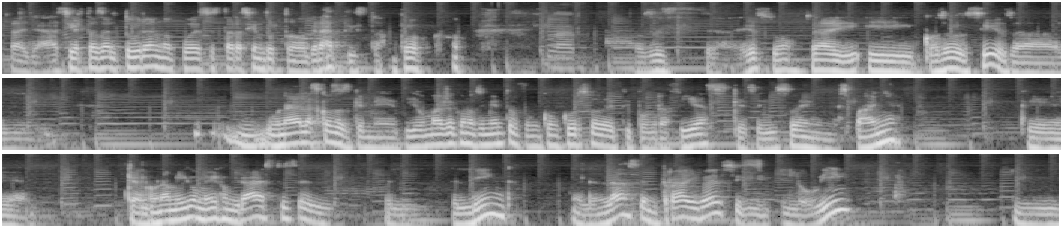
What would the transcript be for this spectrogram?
O sea, ya a ciertas alturas no puedes estar haciendo todo gratis tampoco. Claro. Entonces, eso, o sea, y, cosas así, o sea, una de las cosas que me dio más reconocimiento fue un concurso de tipografías que se hizo en España, que, que algún amigo me dijo, mira, este es el, el, link, el enlace, entra y ves, y, lo vi, y,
